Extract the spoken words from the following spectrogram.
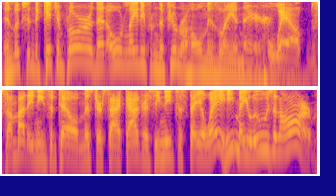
and looks in the kitchen floor, that old lady from the funeral home is laying there. Well, somebody needs to tell Mr. Psychiatrist he needs to stay away. He may lose an arm.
